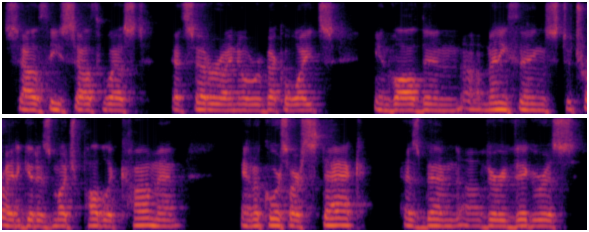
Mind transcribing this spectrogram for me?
Southeast, Southwest, et cetera. I know Rebecca White's involved in uh, many things to try to get as much public comment. And of course, our STAC has been uh, very vigorous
